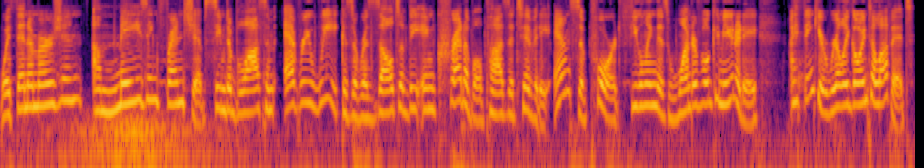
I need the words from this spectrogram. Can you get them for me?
Within immersion, amazing friendships seem to blossom every week as a result of the incredible positivity and support fueling this wonderful community. I think you're really going to love it.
